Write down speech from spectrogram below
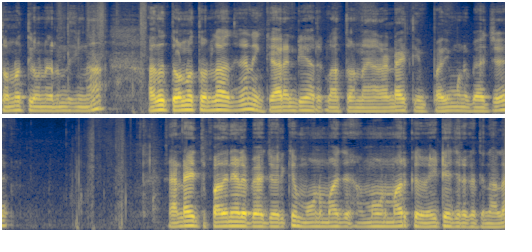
தொண்ணூற்றி ஒன்று இருந்தீங்கன்னா அது தொண்ணூத்தொன்னில் இருந்தீங்கன்னா நீங்கள் கேரண்டியாக இருக்கலாம். தொண்ணூ ரெண்டாயிரத்தி பதிமூணு பேட்ச்சு ரெண்டாயிரத்தி பதினேழு பேட்ச் வரைக்கும் மூணு மார்க் மூணு மார்க் வெயிட்டேஜ் இருக்கிறதுனால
